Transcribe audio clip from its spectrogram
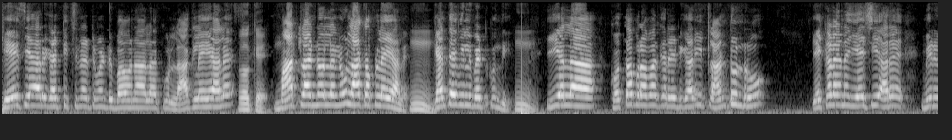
కేసీఆర్ కట్టించినటువంటి భవనాలకు లాక్లు వేయాలి ఓకే. మాట్లాడిన వాళ్ళను లాకప్లు వేయాలి. గంతే వీళ్ళు పెట్టుకుంది. ఇవాళ కొత్త ప్రభాకర్ రెడ్డి గారు ఇట్లా అంటుండ్రు. ఎక్కడైనా చేసి అరే మీరు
